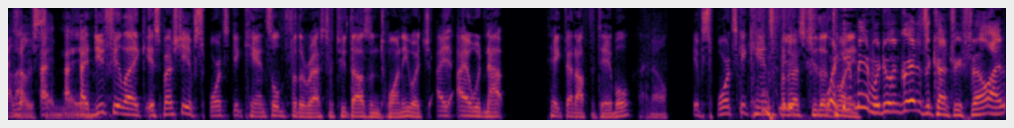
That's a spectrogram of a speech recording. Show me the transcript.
I love I, I, I do feel like, especially if sports get canceled for the rest of 2020, which I, I would not take that off the table. I know. If sports get canceled for the rest of 2020. What do you mean? We're doing great as a country, Phil. I,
